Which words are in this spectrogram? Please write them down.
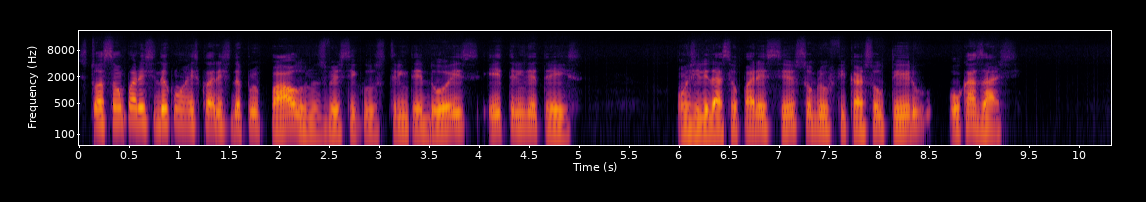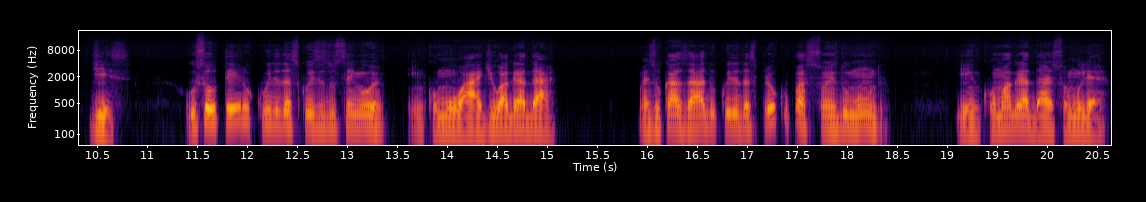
Situação parecida com a esclarecida por Paulo nos versículos 32 e 33, onde ele dá seu parecer sobre o ficar solteiro ou casar-se. Diz: O solteiro cuida das coisas do Senhor, em como há de o agradar, mas o casado cuida das preocupações do mundo e em como agradar sua mulher.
